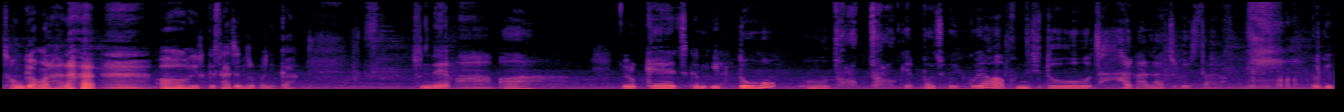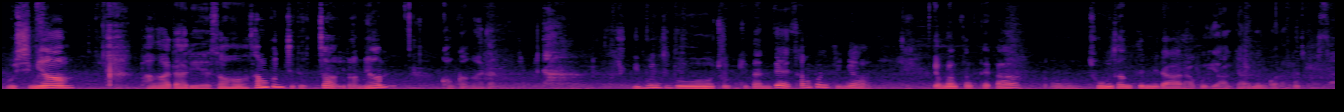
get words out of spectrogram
전경을 하나, 어 이렇게 사진으로 보니까 좋네요. 아, 이렇게 지금 잎도 어, 초록초록 예뻐지고 있고요. 분지도 잘 갈라지고 있어요. 여기 보시면 방아다리에서 3분지 됐죠? 이러면 건강하다는 얘기입니다. 2분지도 좋긴 한데 3분지면 영양 상태가 어, 좋은 상태입니다. 라고 이야기하는 거라고 들었어요.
